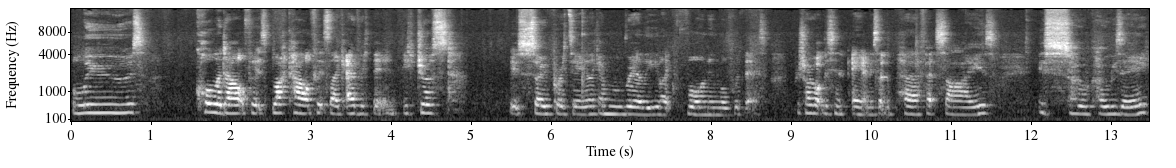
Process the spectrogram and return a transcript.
blues, coloured outfits, black outfits, like everything. It's just it's so pretty. Like I'm really like falling in love with this. Which I got this in eight and it's like the perfect size. It's so cozy.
